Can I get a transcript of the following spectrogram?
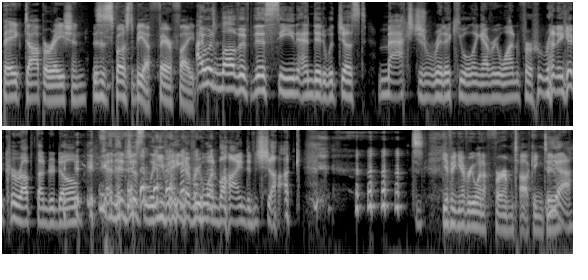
baked operation? This is supposed to be a fair fight. I would love if this scene ended with just Max just ridiculing everyone for running a corrupt Thunderdome and then just leaving everyone behind in shock. Just giving everyone a firm talking to. Yeah.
